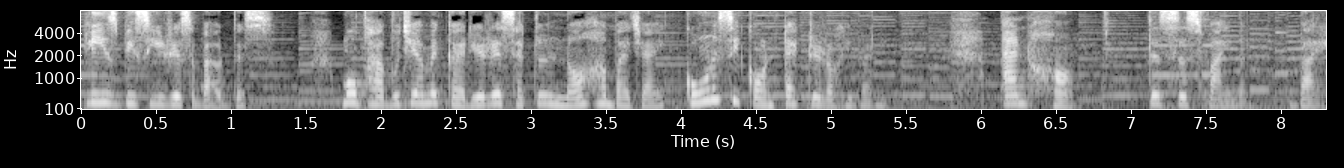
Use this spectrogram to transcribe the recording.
please be serious about this ମୁଁ ଭାବୁଛି ଆମେ କ୍ୟାରିୟରରେ ସେଟଲ୍ ନ ହେବା ଯାଏଁ କୌଣସି କଣ୍ଟାକ୍ଟରେ ରହିବାନି ଆଣ୍ଡ ହଁ ଦିସ୍ ଇଜ୍ ଫାଇନାଲ୍ ବାଏ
